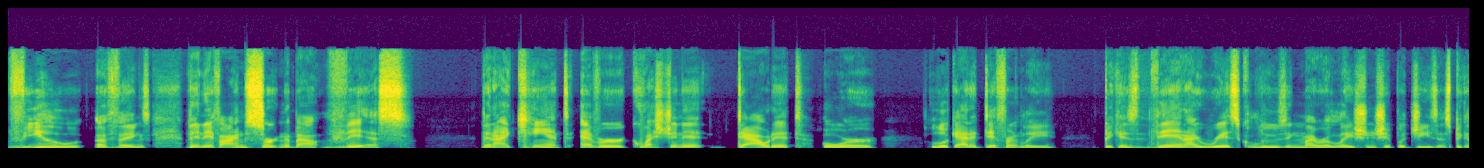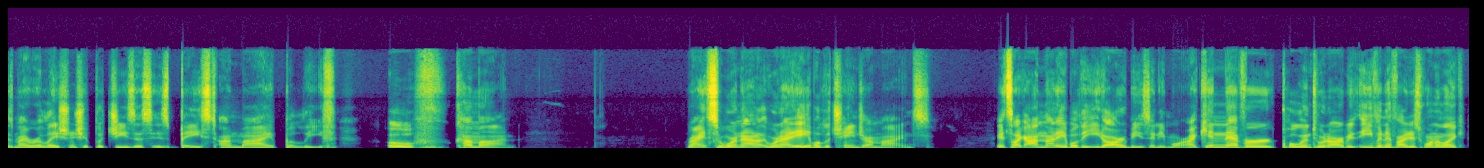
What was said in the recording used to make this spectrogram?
view of things. Then if I'm certain about this, then I can't ever question it, doubt it, or look at it differently because then I risk losing my relationship with Jesus because my relationship with Jesus is based on my belief. Oh, come on right? So we're not we're not able to change our minds. It's like I'm not able to eat Arby's anymore. I can never pull into an Arby's, even if I just want to, like,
